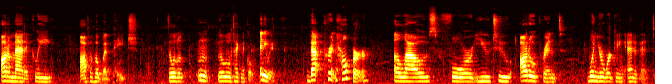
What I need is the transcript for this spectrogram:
automatically off of a web page. It's a little, mm, a little technical. Anyway, that print helper allows for you to auto print when you're working an event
